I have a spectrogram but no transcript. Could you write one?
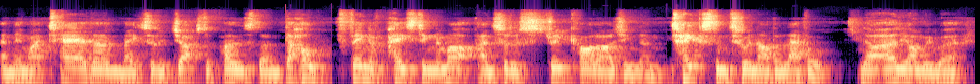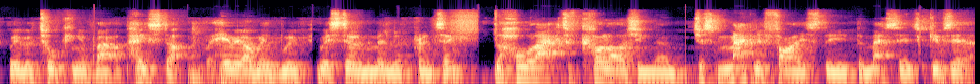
and they might tear them, they sort of juxtapose them. The whole thing of pasting them up and sort of street collaging them takes them to another level. Now, early on, we were we were talking about a paste up, but here we are. We're, we're, we're still in the middle of printing. The whole act of collaging them just magnifies the the message, gives it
